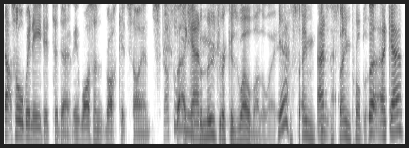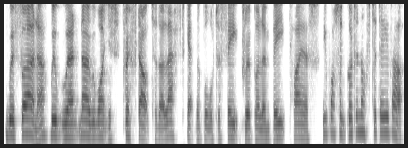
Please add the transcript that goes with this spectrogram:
That's all we needed to do. It wasn't rocket science. that's what but we again, need for Mudryk as well. By the way, Yeah, it's the same. and- it's the same problem. but again, with Werner, we went, no, we want you to drift out to the left, get the ball to feet, dribble and beat players. He wasn't good enough to do that.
